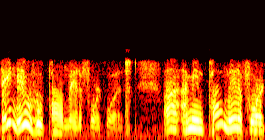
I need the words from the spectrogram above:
they knew who Paul Manafort was. Uh, I mean, Paul Manafort,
